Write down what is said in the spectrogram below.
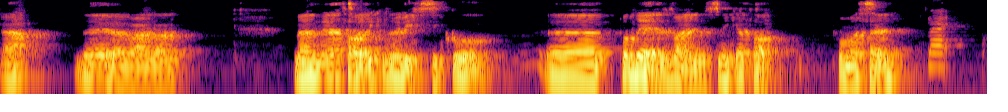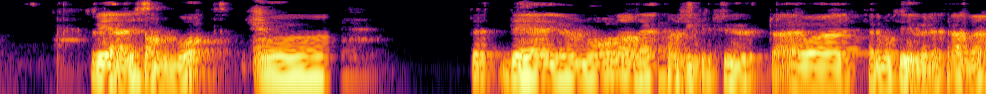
Ja, det gjør jeg hver dag. Men jeg tar ikke noe risiko uh, på deres vegne som ikke jeg tar på meg selv. Nei. Så vi er i samme båt. Og det, det, jeg gjør nå, da, det er kanskje ikke turt da jeg var 25 eller 30.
